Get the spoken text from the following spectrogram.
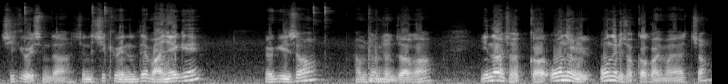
지키고 있습니다. 근데 지키고 있는데 만약에 여기서 삼성전자가 이날 저가 오늘 오늘의 저가가 얼마였죠?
